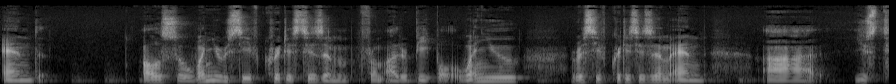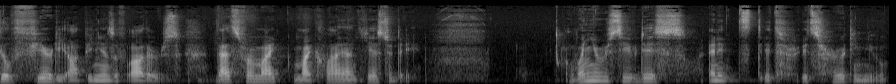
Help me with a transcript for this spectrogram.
And also, when you receive criticism from other people, when you receive criticism and uh, you still fear the opinions of others, that's from my, my client yesterday. When you receive this and it's, it, it's hurting you,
